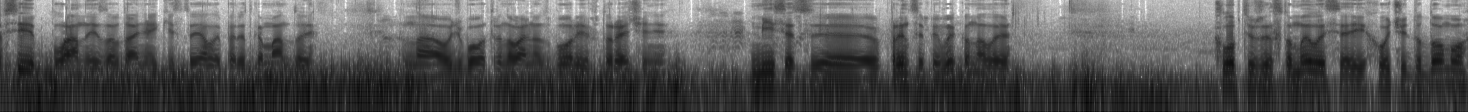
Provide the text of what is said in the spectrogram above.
всі плани і завдання, які стояли перед командою на учбово-тренувальному зборі в Туреччині, місяць, е, в принципі, виконали. Хлопці вже стомилися і хочуть додому.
